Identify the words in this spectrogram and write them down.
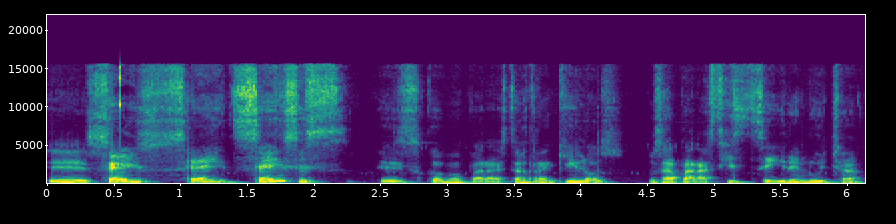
Eh, seis, seis, seis es, es como para estar tranquilos, o sea, para así seguir en lucha.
